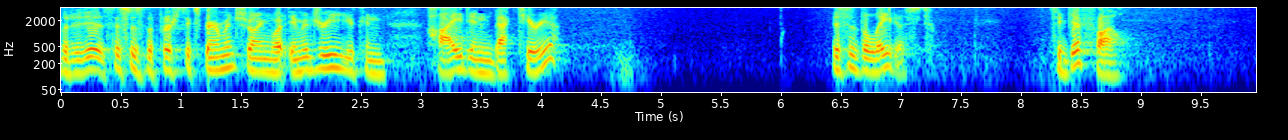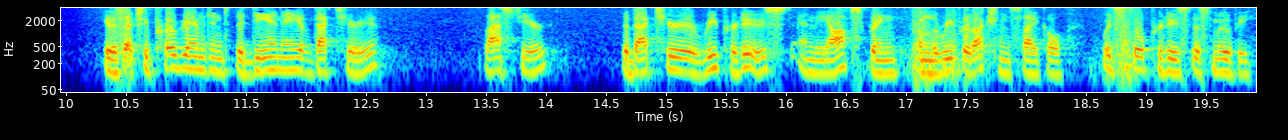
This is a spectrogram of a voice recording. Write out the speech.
But it is. This is the first experiment showing what imagery you can hide in bacteria. This is the latest. It's a GIF file. It was actually programmed into the DNA of bacteria last year. The bacteria reproduced, and the offspring from the reproduction cycle would still produce this movie.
